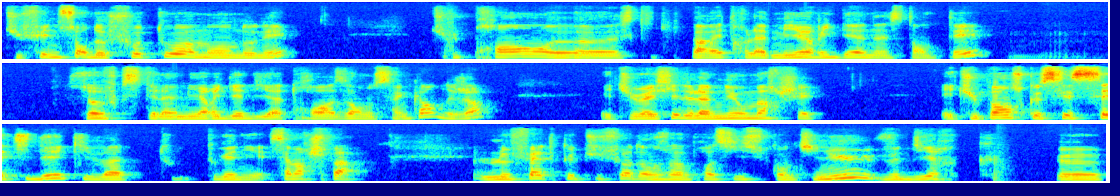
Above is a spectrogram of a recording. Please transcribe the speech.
Tu fais une sorte de photo à un moment donné, tu prends euh, ce qui te paraît être la meilleure idée à un instant T, sauf que c'était la meilleure idée d'il y a 3 ans ou 5 ans déjà, et tu vas essayer de l'amener au marché et tu penses que c'est cette idée qui va tout, gagner. Ça ne marche pas. Le fait que tu sois dans un processus continu veut dire que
